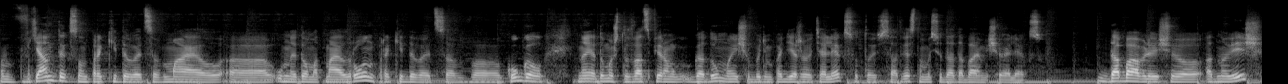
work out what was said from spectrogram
в Яндекс, он прокидывается в Mail, э, умный дом от Mail.ru, он прокидывается в Google. Но я думаю, что в 2021 году мы еще будем поддерживать Alexa, то есть, соответственно, мы сюда добавим еще Alexa добавлю еще одну вещь,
